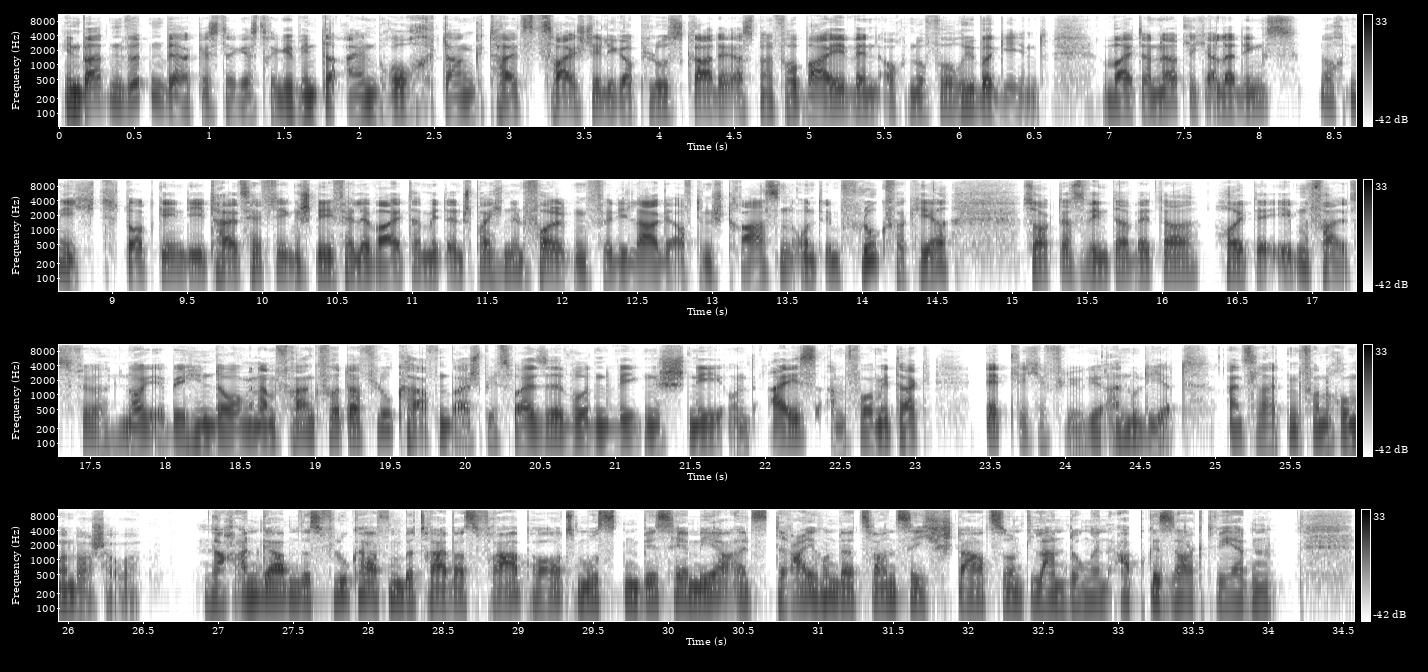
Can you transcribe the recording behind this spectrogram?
In Baden-Württemberg ist der gestrige Wintereinbruch dank teils zweistelliger Plusgrade erstmal vorbei, wenn auch nur vorübergehend. Weiter nördlich allerdings noch nicht. Dort gehen die teils heftigen Schneefälle weiter mit entsprechenden Folgen für die Lage auf den Straßen und im Flugverkehr sorgt das Winterwetter heute ebenfalls für neue Behinderungen. Am Frankfurter Flughafen beispielsweise wurden wegen Schnee und Eis am Vormittag etliche Flüge annulliert. Einzelheiten von Roman Warschauer. Nach Angaben des Flughafenbetreibers Fraport mussten bisher mehr als 320 Starts und Landungen abgesagt werden.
